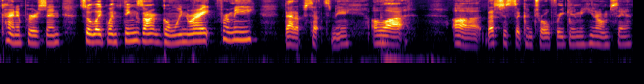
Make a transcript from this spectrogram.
kind of person. So like when things aren't going right for me, that upsets me a lot. Uh, that's just a control freak in me. You know what I'm saying?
